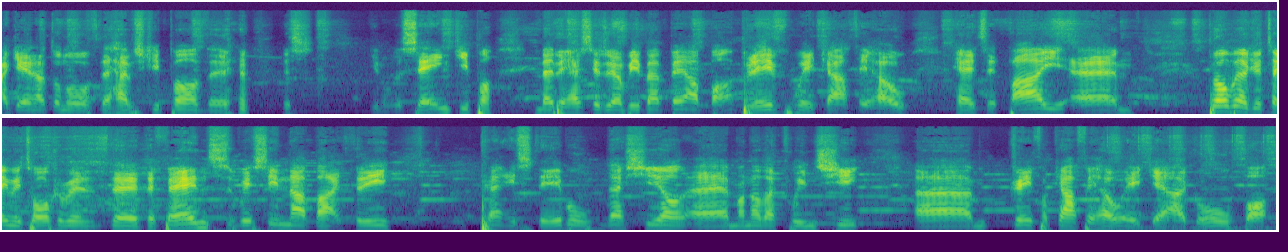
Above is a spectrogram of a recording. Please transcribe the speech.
again, I don't know if the Hibs keeper, the this you know, the setting keeper maybe has to do a wee bit better, but bravely Kathy Hill heads it by. Um, probably a good time to talk about the defence. We've seen that back three pretty stable this year. Um, another clean sheet. Um, great for Kathy Hill to get a goal, but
